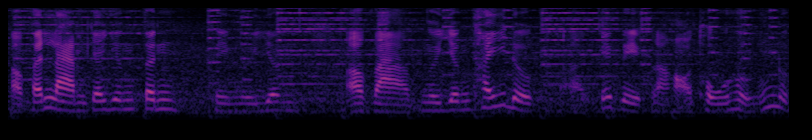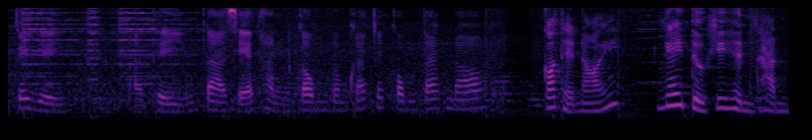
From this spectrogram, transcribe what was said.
Ờ, phải làm cho dân tin thì người dân ờ, và người dân thấy được ờ, cái việc là họ thụ hưởng được cái gì thì chúng ta sẽ thành công trong các cái công tác đó có thể nói ngay từ khi hình thành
